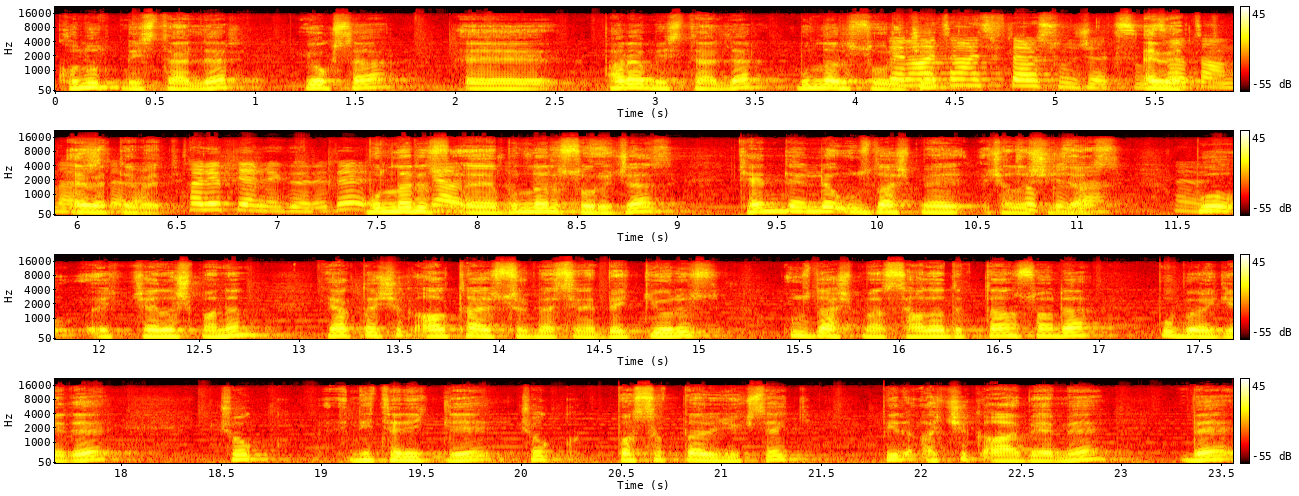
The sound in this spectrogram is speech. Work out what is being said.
konut mu isterler yoksa e, para mı isterler bunları Yani soracak. alternatifler sunacaksınız Evet, vatandaşlara. evet, evet. Taleplerine göre de Bunları e, bunları soracağız. Kendileriyle uzlaşmaya çalışacağız. Evet. Bu e, çalışmanın yaklaşık 6 ay sürmesini bekliyoruz. Uzlaşma sağladıktan sonra bu bölgede çok nitelikli, çok vasıfları yüksek bir açık AVM ve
